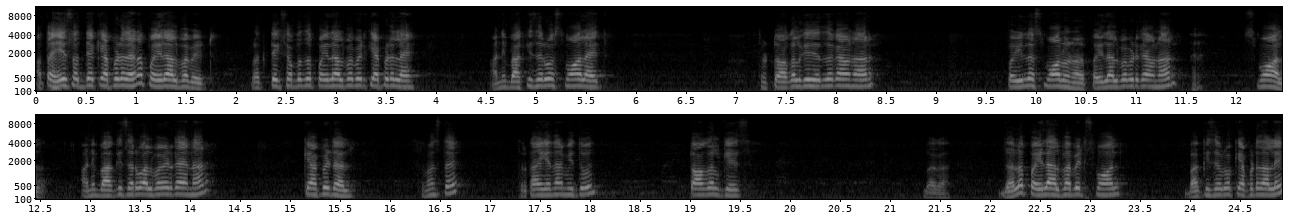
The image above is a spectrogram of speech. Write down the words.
आता हे सध्या कॅपिटल आहे ना पहिला अल्फाबेट प्रत्येक शब्दाचं पहिलं अल्फाबेट कॅपिटल आहे. आणि बाकी सर्व स्मॉल आहेत. तर टॉगल केस घेतलं काय होणार? पहिलं स्मॉल होणार. पहिलं अल्फाबेट काय होणार? स्मॉल आणि बाकी सर्व अल्फाबेट काय येणार? कॅपिटल समजतंय? तर काय घेणार मी इथून? टॉगल केस बघा. झालं पहिलं अल्फाबेट स्मॉल बाकी सर्व कॅपिटल आले.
